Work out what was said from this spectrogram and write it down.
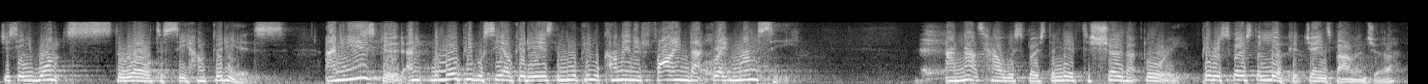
Do you see, he wants the world to see how good he is. And he is good. And the more people see how good he is, the more people come in and find that great mercy. And that's how we're supposed to live, to show that glory. People are supposed to look at James Ballinger,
